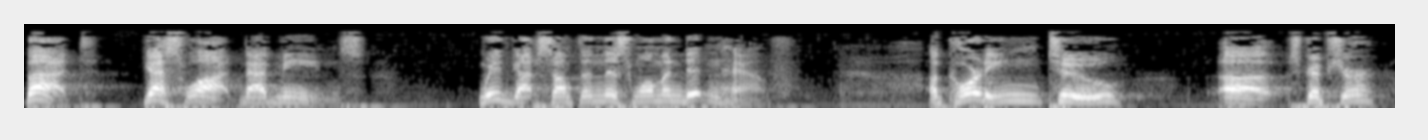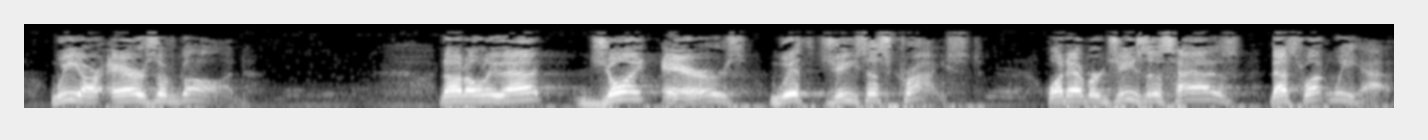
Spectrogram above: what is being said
But guess what that means? We've got something this woman didn't have. According to uh, scripture, we are heirs of God. Not only that, joint heirs with Jesus Christ. Whatever Jesus has, that's what we have.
